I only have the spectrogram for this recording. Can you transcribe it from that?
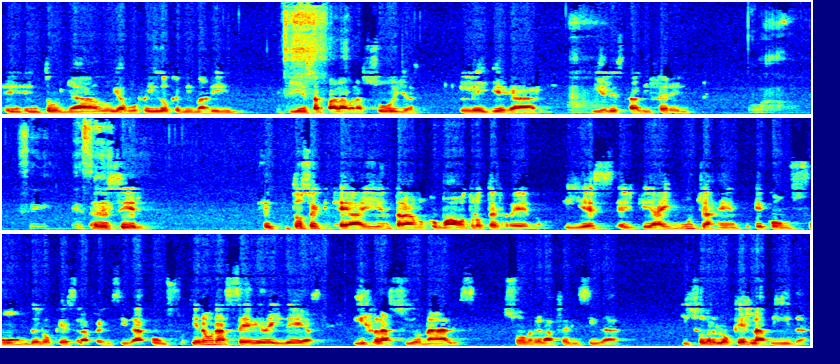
entroñado y aburrido que mi marido. Y esas palabras suyas le llegaron ah. y él está diferente. es decir, entonces eh, ahí entramos como a otro terreno y es el que hay mucha gente que confunde lo que es la felicidad, tiene una serie de ideas irracionales sobre la felicidad y sobre lo que es la vida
